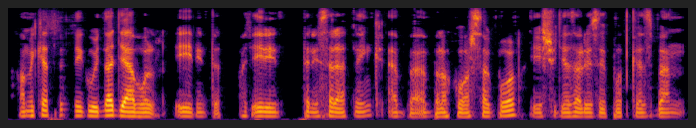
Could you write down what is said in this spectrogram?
amiket még úgy nagyjából érintett, vagy érinteni szeretnénk ebbe, ebből a korszakból, és ugye az előző podcastben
